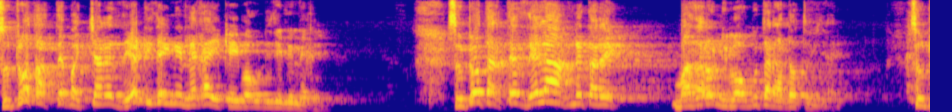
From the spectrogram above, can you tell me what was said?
ছোট থাকতে বাচ্চারে যে ডিজাইনে লেখা শিকাইব ও ডিজাইনে লেখে ছোট থাকতে জেলা আপনি তারে বাজারও নিব ওগু তার আদত হয়ে যায়। ছোট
